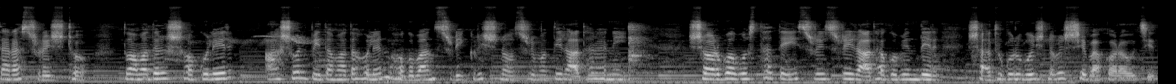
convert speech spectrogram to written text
তারা শ্রেষ্ঠ। তো আমাদের সকলের আসল পিতামাতা হলেন ভগবান শ্রীকৃষ্ণ, শ্রীমতী রাধারানী। সর্ব অবস্থাতেই শ্রী শ্রী রাধা গোবিন্দের সাধুগুরু বৈষ্ণবের সেবা করা উচিত।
